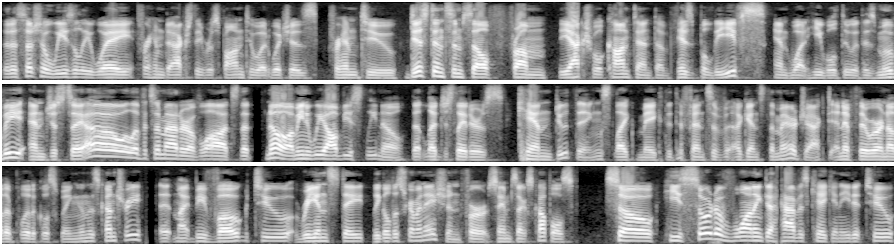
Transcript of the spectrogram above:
that is such a weaselly way for him to actually respond to it, which is for him to distance himself from the actual content of his beliefs and what he will do with his movie and just say, oh, well, if it's a matter of law, it's that. No, I mean, we obviously know that legislators can do things like make the Defensive Against the Marriage Act. And if there were another political swing in this country, it might be vogue to reinstate legal discrimination for same sex couples. So he's sort of wanting to have his cake and eat it too,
